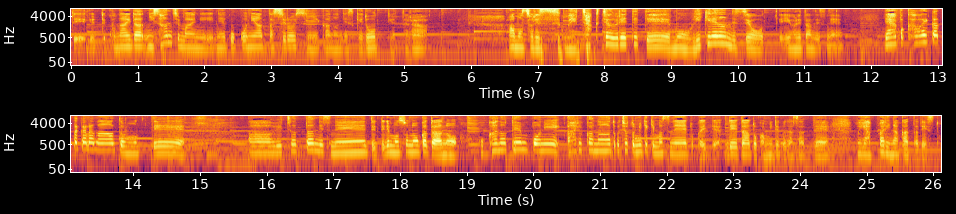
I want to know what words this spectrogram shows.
て言ってこの間23日前にねここにあった白いスニーカーなんですけどって言ったら「あもうそれめちゃくちゃ売れててもう売り切れなんですよ」って言われたんですね。でやっぱ可愛かったからなと思ってああ売れちゃったんですねって言ってでもその方あの他の店舗にあるかなとかちょっと見てきますねとか言ってデータとか見てくださってやっぱりなかったですと。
